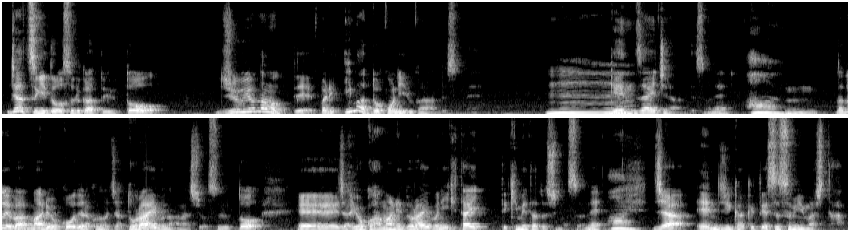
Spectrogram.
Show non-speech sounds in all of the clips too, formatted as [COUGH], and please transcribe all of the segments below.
じゃあ次どうするかというと、重要なのって、やっぱり今どこにいるかなんです。現在地なんですよね。はうん。例えば、まあ旅行ではこの、じゃあドライブの話をすると、えー、じゃあ横浜にドライブに行きたいって決めたとしますよねい。。はい。じゃあエンジンかけて進みました。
